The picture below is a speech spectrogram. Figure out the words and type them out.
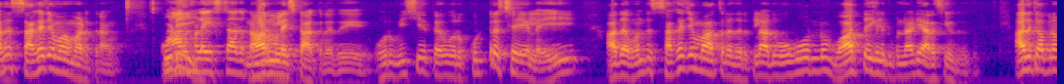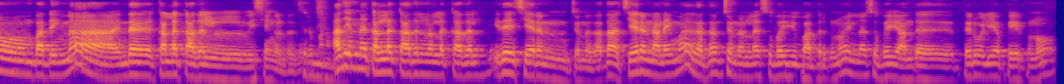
அதை சகஜமாக மாடுத்துறாங்க குடி நார்மலைஸ்டா ஆக்குறது. ஒரு விஷயத்தை ஒரு குற்ற செயலை அதை வந்து சகஜமாக்குறது இருக்குல்ல அது ஒவ்வொன்றும் வார்த்தைகளுக்கு பின்னாடி அரசியல் இருக்கு அதுக்கப்புறம் பார்த்தீங்கன்னா இந்த கள்ளக்காதல் விஷயங்கள் இருக்கு. திருமணம். அது என்ன கள்ளக்காதல் நல்ல காதல் இதே சேரன் சொன்னது. அதான் சேரன் அனைமா அதான் சொன்னேன்ல சுபவி பார்த்துருக்கணும் இல்லை சுபவி அந்த தெரு வழியா போயிருக்கணும்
